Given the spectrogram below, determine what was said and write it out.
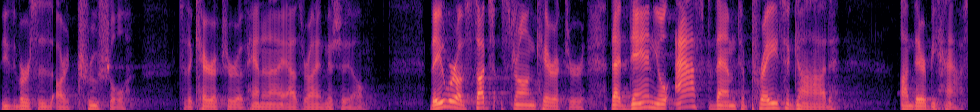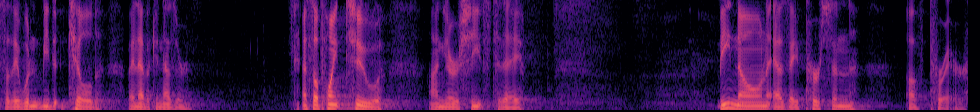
These verses are crucial to the character of Hananiah, Azariah, and Mishael. They were of such strong character that Daniel asked them to pray to God on their behalf so they wouldn't be killed by Nebuchadnezzar. And so, point two on your sheets today be known as a person of prayer.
